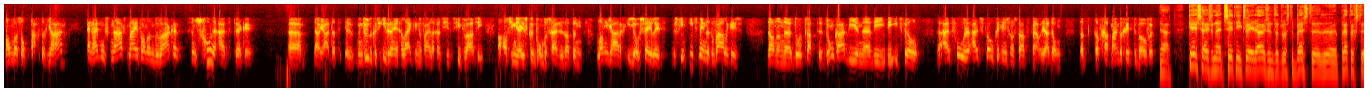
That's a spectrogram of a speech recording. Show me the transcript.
Man was al 80 jaar. En hij moest naast mij van een bewaker zijn schoenen uittrekken. Uh, nou ja, dat, uh, natuurlijk is iedereen gelijk in een veiligheidssituatie. Maar als je niet eens kunt onderscheiden dat een langjarig IOC-lid misschien iets minder gevaarlijk is dan een uh, doortrapte dronkaard die, een, die, die iets wil uitvoeren, uitspoken in zo'n stad. Nou ja, dan, dat, dat gaat mijn begrip te boven. Ja. Kees zei zo net, Sydney 2000, dat was de beste, de prettigste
